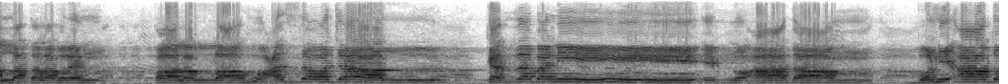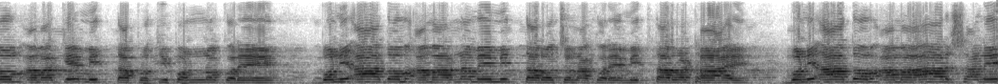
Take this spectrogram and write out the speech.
আল্লাহ তাআলা বলেন قال الله عز وجل كذبني ابن আদম বনি আদম আমাকে মিথ্যা প্রতিপন্ন করে বনি আদম আমার নামে মিথ্যা রচনা করে মিথ্যা রটায় বনি আদম আমার শানে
